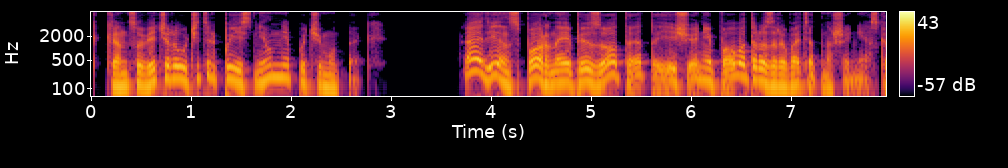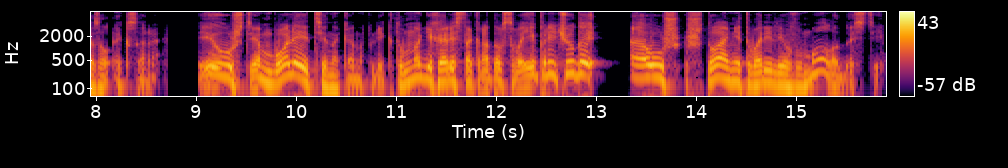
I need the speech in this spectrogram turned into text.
К концу вечера учитель пояснил мне, почему так. «Один спорный эпизод — это еще не повод разрывать отношения», — сказал Эксара. «И уж тем более идти на конфликт. У многих аристократов свои причуды, а уж что они творили в молодости,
